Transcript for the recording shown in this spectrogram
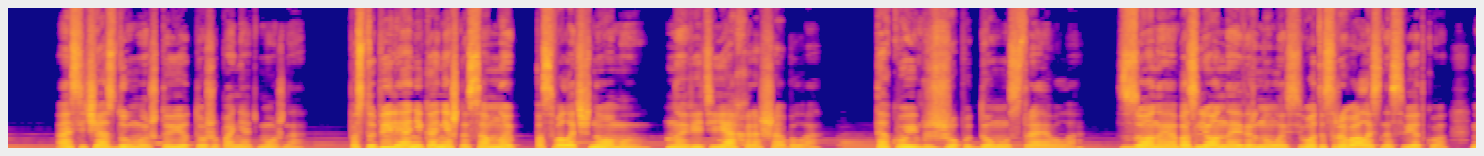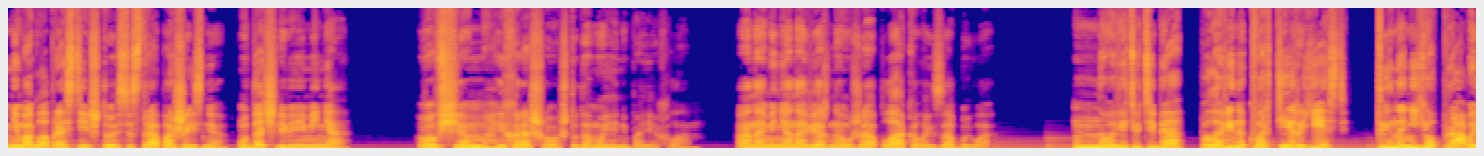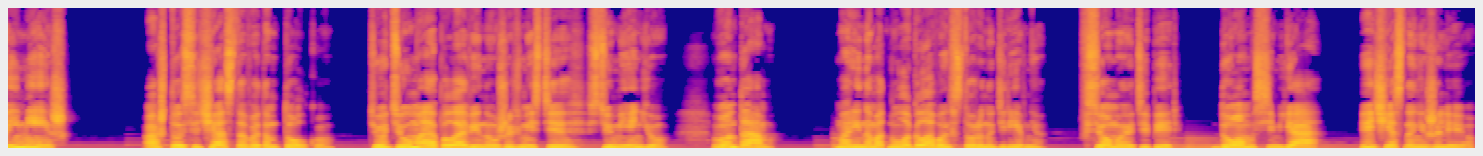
А сейчас думаю, что ее тоже понять можно. Поступили они, конечно, со мной по-сволочному, но ведь и я хороша была. Такую им жопу дома устраивала. Зона обозленная вернулась, вот и срывалась на Светку. Не могла простить, что сестра по жизни удачливее меня. В общем, и хорошо, что домой я не поехала. Она меня, наверное, уже оплакала и забыла. «Но ведь у тебя половина квартиры есть. Ты на нее право имеешь». «А что сейчас-то в этом толку? Тю-тю моя половина уже вместе с Тюменью. Вон там». Марина мотнула головой в сторону деревни. Все мое теперь. Дом, семья. И честно не жалею.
